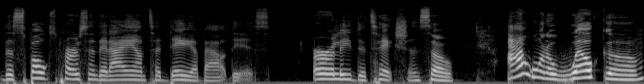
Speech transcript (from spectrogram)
the spokesperson that I am today about this early detection. So, I want to welcome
